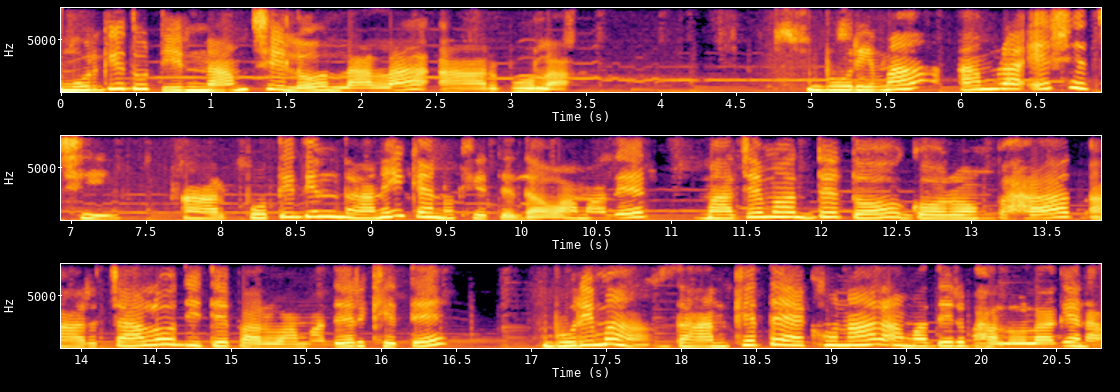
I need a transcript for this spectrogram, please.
মুরগি দুটির নাম ছিল লালা আর ভোলা। বুড়িমা, আমরা এসেছি। আর প্রতিদিন ধানই কেন খেতে দাও আমাদের? মাঝে মধ্যে তো গরম ভাত আর চালও দিতে পারো আমাদের খেতে। বুড়িমা, ধান খেতে এখন আর আমাদের ভালো লাগে না।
